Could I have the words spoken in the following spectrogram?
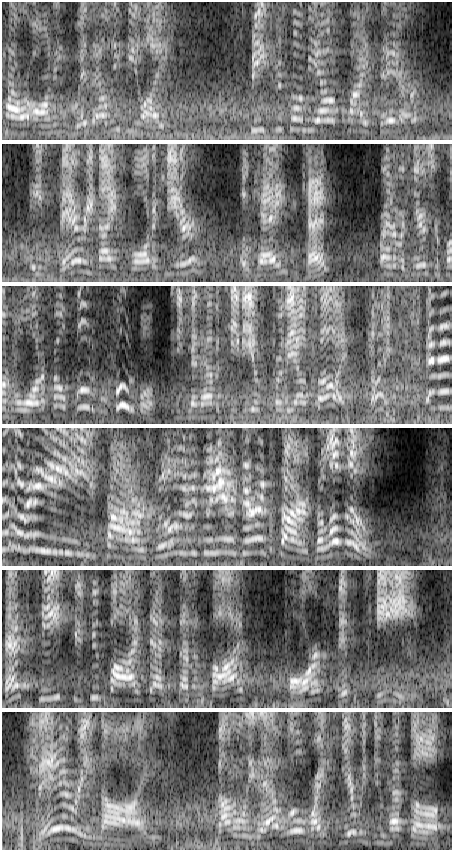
power awning with LED lights, speakers on the outside there, a very nice water heater, okay? Okay. Right over here is your potable water fill, potable, potable. And you can have a TV for the outside. Nice. And then look at these tires, Will. They're the endurance tires. I love those. ST225-75 R15. Very nice. Not only that, Will, right here we do have the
